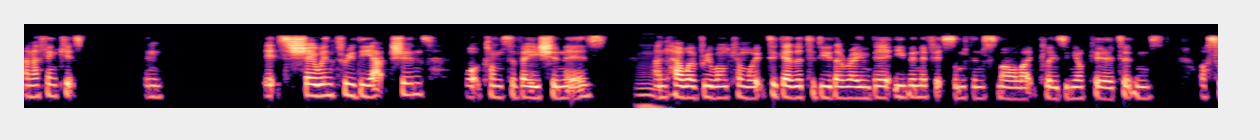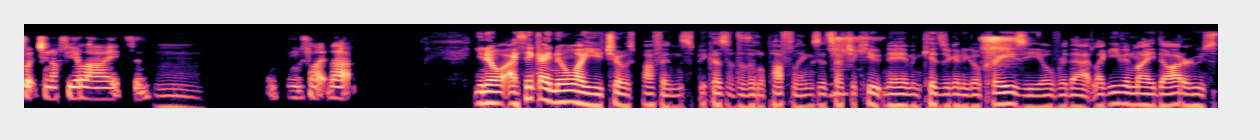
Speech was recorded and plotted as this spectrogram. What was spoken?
And I think it's in, it's showing through the actions what conservation is mm. and how everyone can work together to do their own bit, even if it's something small like closing your curtains or switching off your lights and, mm. and things like that. You know, I think I know why you chose Puffins because of the little Pufflings. It's such a cute name, and kids are going to go crazy over that. Like even my daughter, who's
